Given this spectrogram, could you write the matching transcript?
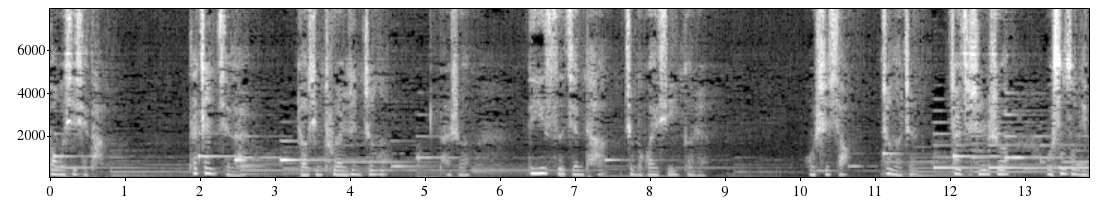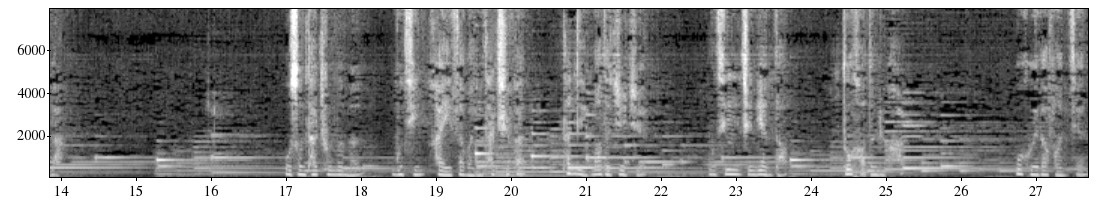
帮我谢谢他。”他站起来，表情突然认真了。他说。第一次见他这么关心一个人，我失笑，怔了怔，站起身说：“我送送你吧。”我送他出了门，母亲还一再挽留他吃饭，他礼貌的拒绝。母亲一直念叨：“多好的女孩。”我回到房间，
